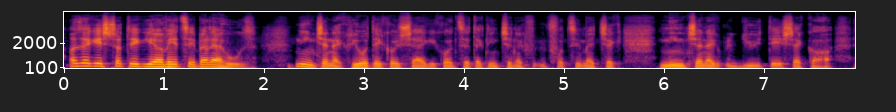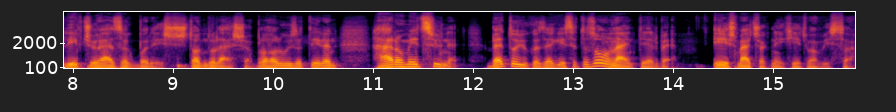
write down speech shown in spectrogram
Az egész stratégia a WC-be lehúz. Nincsenek jótékonysági koncertek, nincsenek foci meccsek, nincsenek gyűjtések a lépcsőházakban és standolás a Blahalúza téren. Három hét szünet. Betoljuk az egészet az online térbe. És már csak négy hét van vissza.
